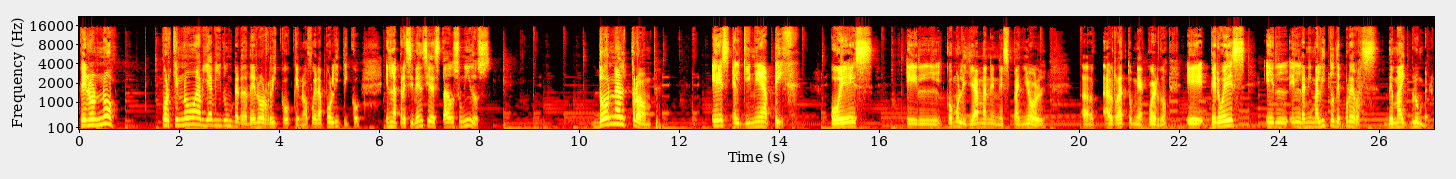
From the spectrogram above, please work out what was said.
Pero no, porque no había habido un verdadero rico que no fuera político en la presidencia de Estados Unidos. Donald Trump es el Guinea Pig o es el, ¿cómo le llaman en español? Ah, al rato me acuerdo, eh, pero es el, el animalito de pruebas de Mike Bloomberg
